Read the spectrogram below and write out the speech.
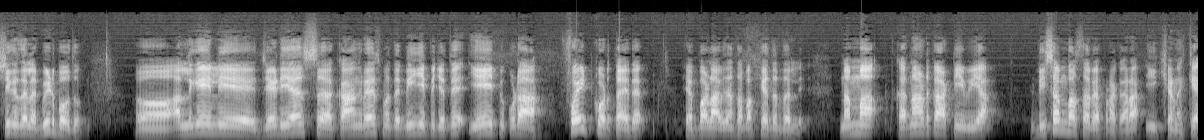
ಶೀಘ್ರದಲ್ಲೇ ಬಿಡ್ಬೋದು. ಅಲ್ಲಿಗೆ ಇಲ್ಲಿ ಜೆ ಡಿ ಎಸ್ ಕಾಂಗ್ರೆಸ್ ಮತ್ತು ಬಿ ಜೆ ಪಿ ಜೊತೆ ಎ ಪಿ ಕೂಡ ಫೈಟ್ ಕೊಡ್ತಾ ಇದೆ ಹೆಬ್ಬಾಳ ವಿಧಾನಸಭಾ ಕ್ಷೇತ್ರದಲ್ಲಿ. ನಮ್ಮ ಕರ್ನಾಟಕ ಟಿವಿಯ ಡಿಸೆಂಬರ್ ಸರ್ವೆ ಪ್ರಕಾರ ಈ ಕ್ಷಣಕ್ಕೆ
